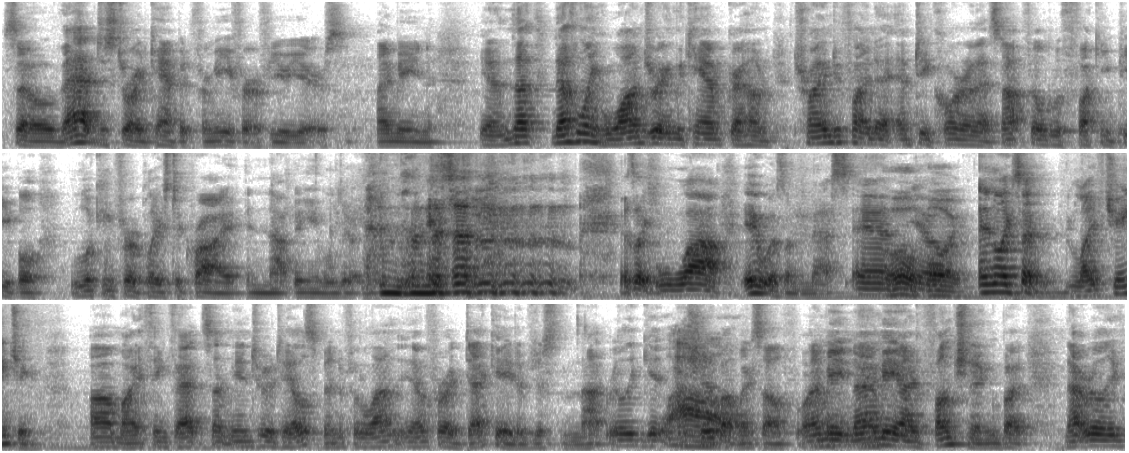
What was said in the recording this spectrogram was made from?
So that destroyed Camp It for me for a few years. I mean, you know, no, nothing like wandering the campground, trying to find an empty corner that's not filled with fucking people, looking for a place to cry and not being able to do it. it's like wow, it was a mess. And Oh, you know, boy. and like I said, life changing. Um, I think that sent me into a tailspin for the last, you know, for a decade of just not really getting a shit about myself. I mean, I mean, I'm functioning, but not really.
